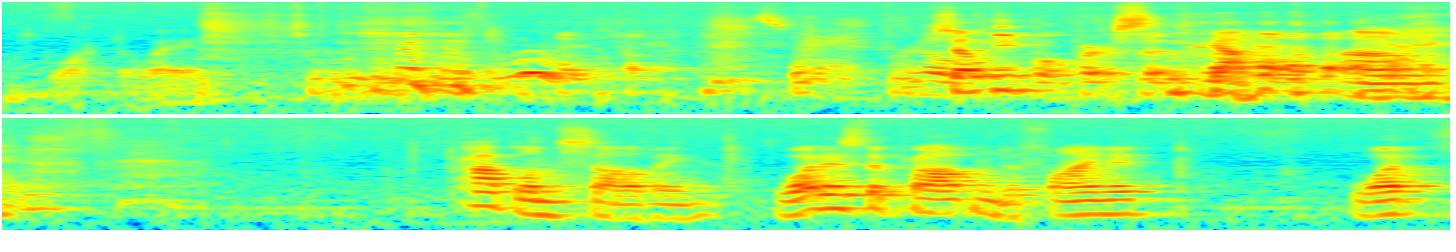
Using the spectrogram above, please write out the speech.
and just walked away. That's great. Real So- people person. Yeah. um, Problem solving. What is the problem? Define it. What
